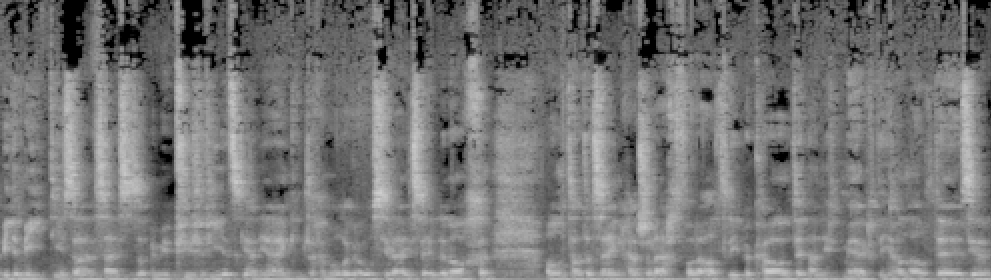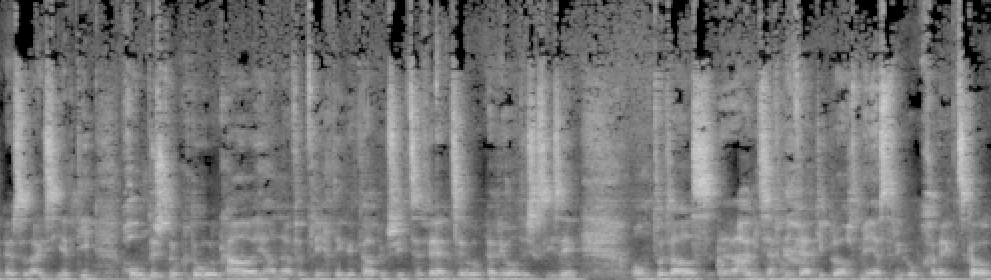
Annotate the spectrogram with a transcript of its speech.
bei der Mitte, das heisst, also bei mir 45 habe ich eigentlich einmal eine grosse Reise machen und habe das eigentlich auch schon recht vorangetrieben gehabt und dann habe ich gemerkt, ich habe halt eine sehr personalisierte Kundenstruktur gehabt, ich habe auch Verpflichtungen gehabt beim Schweizer Fernsehen, die periodisch waren und durch das äh, habe ich es einfach nicht fertig gebracht, mehr als drei Wochen wegzugehen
